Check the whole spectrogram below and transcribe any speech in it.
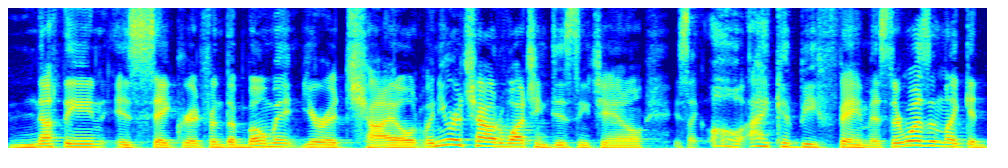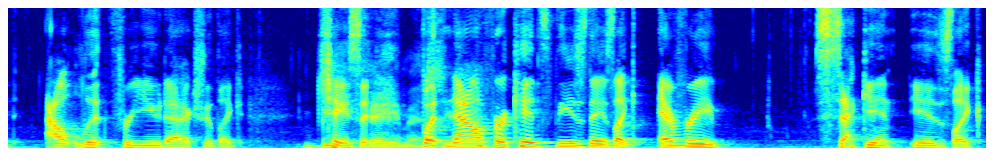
nothing is sacred. From the moment you're a child, when you were a child watching Disney Channel, it's like, oh, I could be famous. There wasn't like an outlet for you to actually like Be chase it. famous, but now for kids these days, like every second is like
